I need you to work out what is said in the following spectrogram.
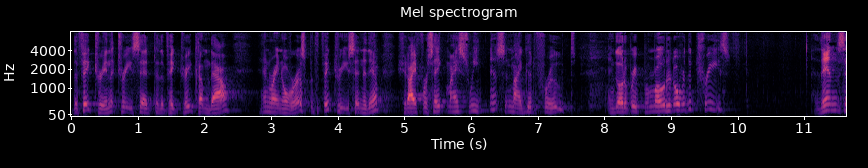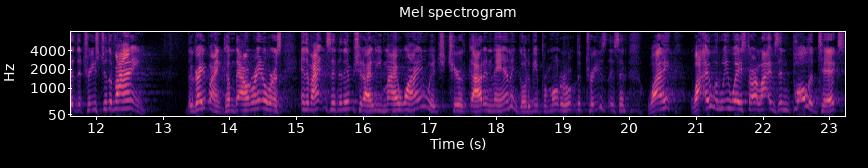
the fig tree. And the tree said to the fig tree, Come thou and reign over us. But the fig tree said to them, Should I forsake my sweetness and my good fruit and go to be promoted over the trees? Then said the trees to the vine, the grapevine, Come down and reign over us. And the vine said to them, Should I leave my wine, which cheereth God and man, and go to be promoted over the trees? They said, Why, why would we waste our lives in politics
